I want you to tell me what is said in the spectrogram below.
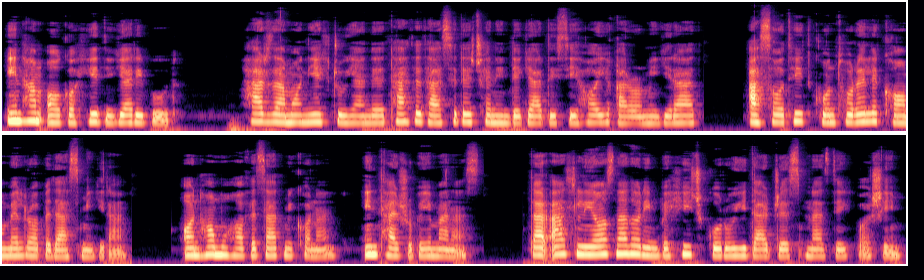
این هم آگاهی دیگری بود. هر زمان یک جوینده تحت تاثیر چنین دگردیسی هایی قرار می گیرد، اساتید کنترل کامل را به دست می گیرند. آنها محافظت می کنند. این تجربه من است. در اصل نیاز نداریم به هیچ گروهی در جسم نزدیک باشیم.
